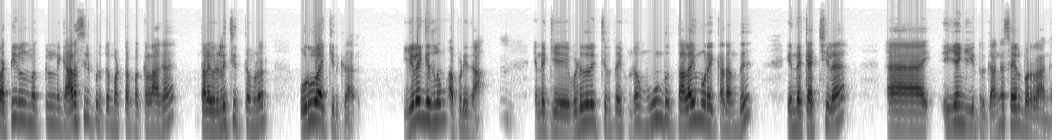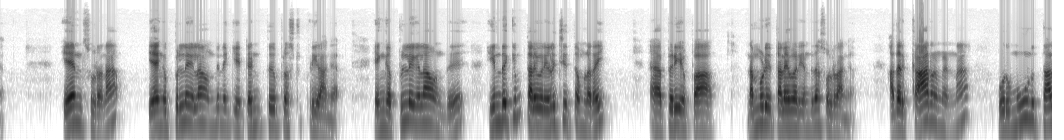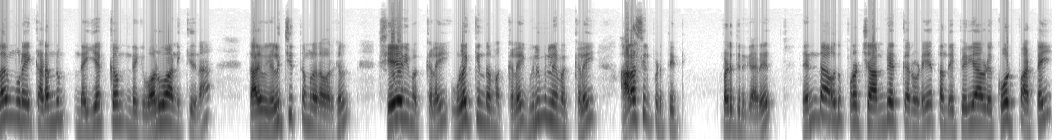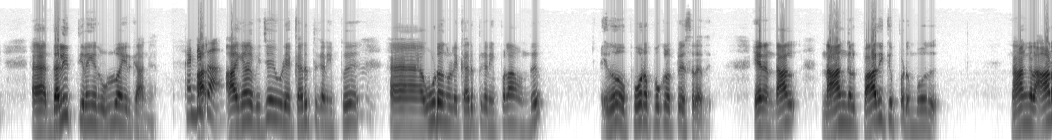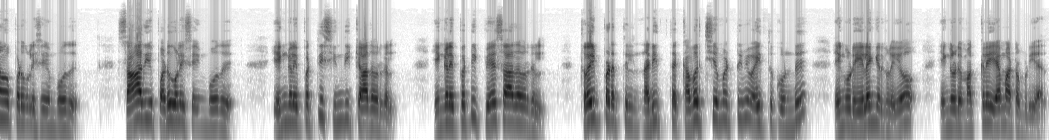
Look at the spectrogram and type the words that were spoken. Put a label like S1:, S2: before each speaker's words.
S1: பட்டியல் மக்கள் இன்னைக்கு அரசியல்படுத்தப்பட்ட மக்களாக தலைவர் எழுச்சி தமிழர் உருவாக்கியிருக்கிறார். இளைஞர்களும் அப்படிதான். இன்னைக்கு விடுதலை சிறுத்தை கூட மூன்று தலைமுறை கடந்து இந்த கட்சியில இயங்கிக்கிட்டு இருக்காங்க செயல்படுறாங்க. ஏன்னு சொல்றேன்னா எங்க பிள்ளைகள்லாம் வந்து இன்னைக்கு டென்த்து ப்ளஸ் டூ படிக்கிறாங்க. எங்க பிள்ளைகள்லாம் வந்து இன்றைக்கும் தலைவர் எழுச்சி தமிழரை பெரியப்பா நம்முடைய தலைவர் என்று தான் சொல்றாங்க. அதற்கு காரணம் என்னன்னா ஒரு மூணு தலைமுறை கடந்தும் இந்த இயக்கம் இன்றைக்கு வலுவா நிக்குதுன்னா தலைவர் எழுச்சி தமிழர் அவர்கள் சேரி மக்களை உழைக்கின்ற மக்களை விளிம்புநிலை மக்களை அரசியல்படுத்தி படுத்தியிருக்காரு ரெண்டாவது புரட்சி அம்பேத்கருடைய தந்தை பெரியாருடைய கோட்பாட்டை தலித் இளைஞர்கள் உள்வாங்கியிருக்காங்க. ஆகையால விஜயுடைய கருத்து கணிப்பு ஊடகங்களுடைய கருத்து கணிப்பெல்லாம் வந்து ஏதோ போற போக்கில் பேசுறது. ஏனென்றால் நாங்கள் பாதிக்கப்படும் போது நாங்கள் ஆணவ படுகொலை செய்யும் போது சாதிய படுகொலை செய்யும் போது எங்களை பற்றி சிந்திக்காதவர்கள் எங்களை பற்றி பேசாதவர்கள் திரைப்படத்தில் நடித்த கவர்ச்சியை மட்டுமே வைத்துக்கொண்டு எங்களுடைய இளைஞர்களையோ எங்களுடைய மக்களை ஏமாற்ற முடியாது.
